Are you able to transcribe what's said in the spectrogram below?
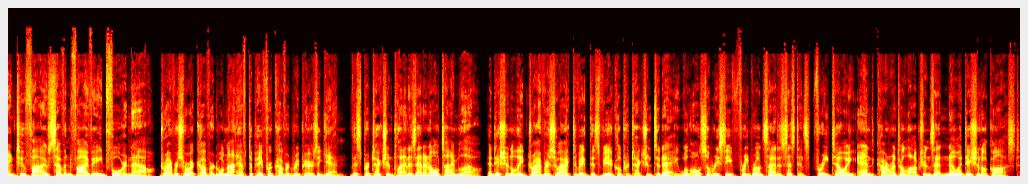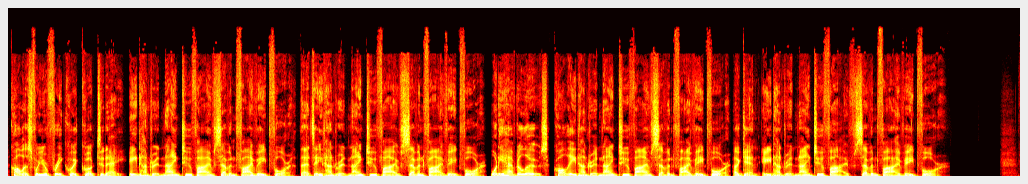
925 7584 now. Drivers who are covered will not have to pay for covered repairs again. This protection plan is at an all time low. Additionally, drivers who activate this vehicle protection today will also receive free roadside assistance, free towing, and car rental options at no additional cost. Call us for your free quick quote today. 800 925 7584. That's 800 925 7584. What do you have to lose? Call 800 925 7584. Again, 800 925 7584.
